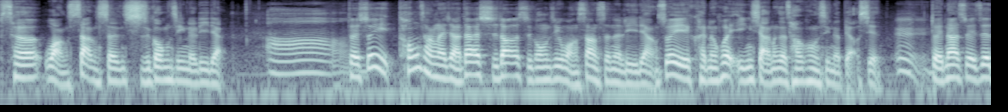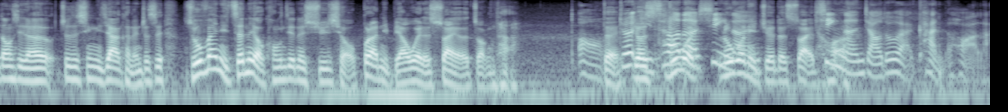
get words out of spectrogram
车往上升十公斤的力量。哦，对，所以通常来讲，大概十到二十公斤往上升的力量，所以可能会影响那个操控性的表现。嗯，对，那所以这些东西呢，就是心理价可能就是，除非你真的有空间的需求，不然你不要为了帅而装它。哦，对，就有以车的性如果你能觉得帅的话，性能角度来看的话啦，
